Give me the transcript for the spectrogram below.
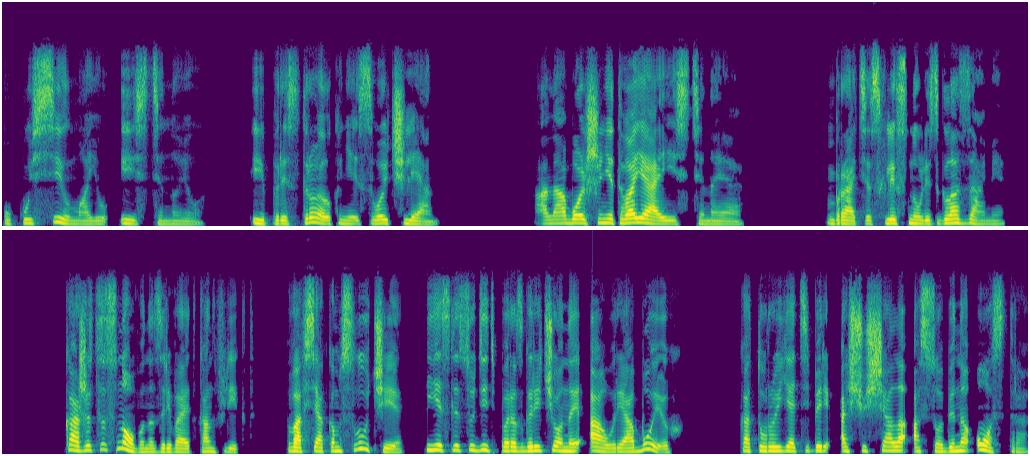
укусил мою истинную и пристроил к ней свой член. Она больше не твоя истинная. Братья схлестнулись глазами. Кажется, снова назревает конфликт. Во всяком случае, если судить по разгоряченной ауре обоих, которую я теперь ощущала особенно остро.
